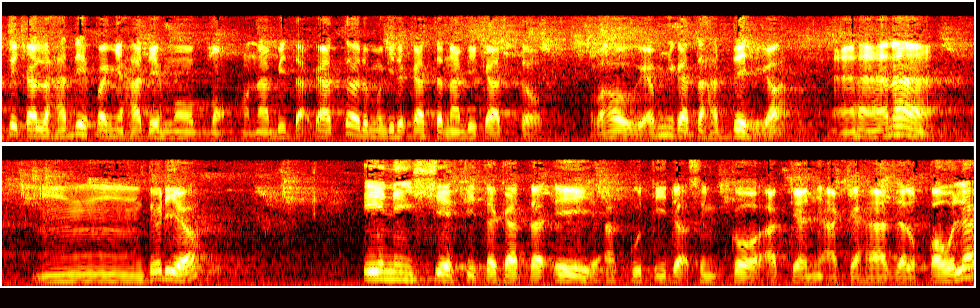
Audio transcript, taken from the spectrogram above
nanti kalau hadis panggil hadis maudhu'. Nabi tak kata dia mengidak kata Nabi kata. Bahawa dia punya kata hadis ke? Ha, nah. Hmm, tu dia. Ini syekh kita kata, eh aku tidak sengko akhirnya akan hazal qawla.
